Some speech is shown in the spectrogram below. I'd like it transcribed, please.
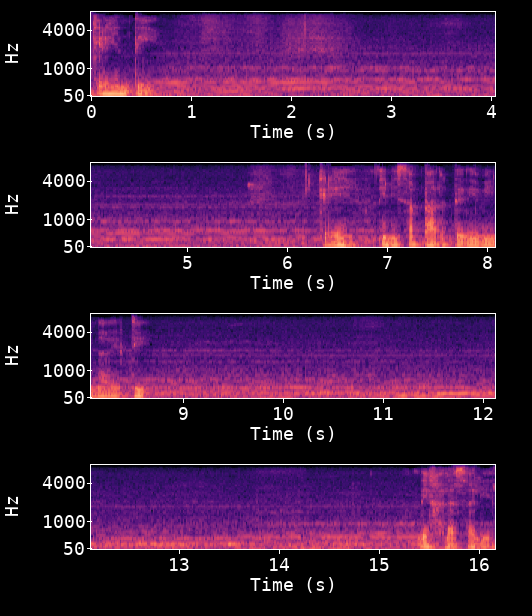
Cree en ti. Cree en esa parte divina de ti. Déjala salir.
